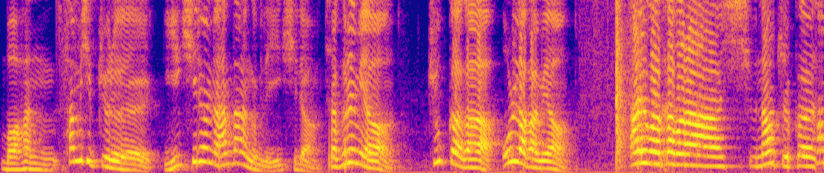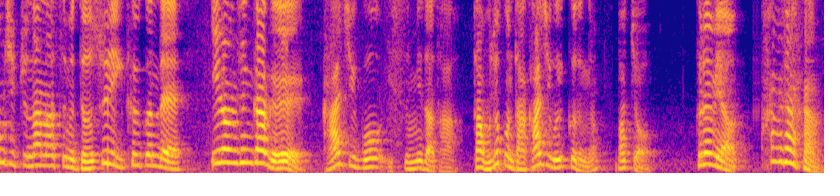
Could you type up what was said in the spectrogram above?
뭐 한 30주를 이익 실현을 한다는 겁니다 이익 실현. 자 그러면 주가가 올라가면 아이고 아까봐라. 씨, 나줄 걸. 30주 나눴으면 더 수익이 클 건데. 이런 생각을 가지고 있습니다 다. 다 무조건 다 가지고 있거든요. 맞죠 그러면 항상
